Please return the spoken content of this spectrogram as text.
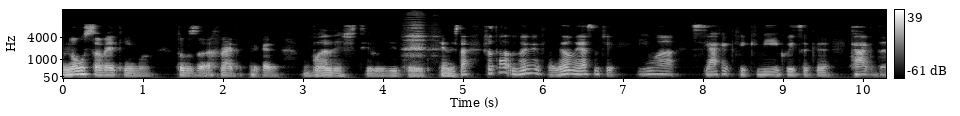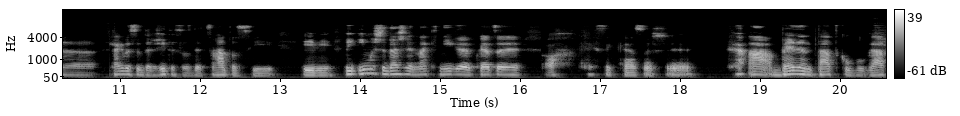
много съвети има тук за, знаете, да бъдещи родители и такива неща. Защото мен е пределно ясно, че има всякакви книги, които са как да, как да се държите с децата си. Или... Имаше даже една книга, която е... Ох, как се казваше? А, беден татко, богат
